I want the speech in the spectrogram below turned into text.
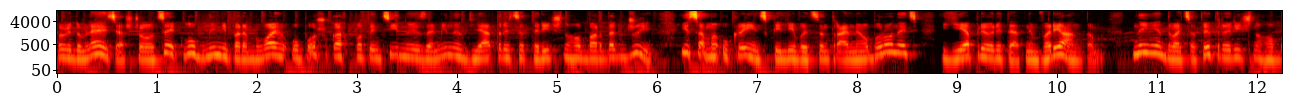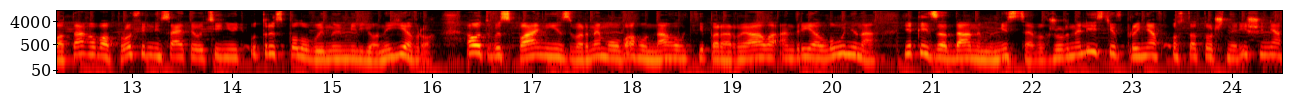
Повідомляється, що цей клуб нині перебуває у пошуках потенційної заміни для 30-річного Бардакджі, і саме український лівий центральний оборонець є пріоритетним варіантом. Нині 23-річного Батагова профільні сайти оцінюють у 3,5 мільйони євро. А от в Іспанії звернемо увагу на голкіпера Реала Андрія Луніна, який, за даними місцевих журналістів, прийняв остаточне рішення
